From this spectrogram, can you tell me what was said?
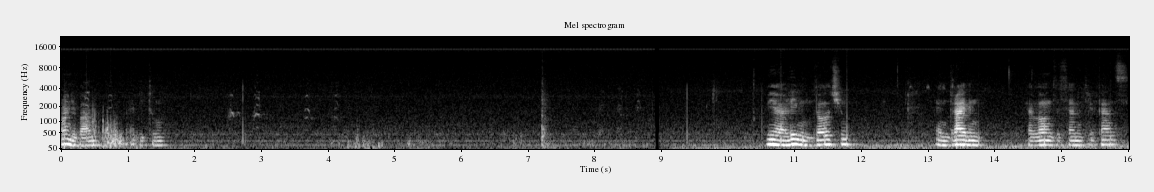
Only one, maybe two. We are leaving Zolochiv and driving along the cemetery fence,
